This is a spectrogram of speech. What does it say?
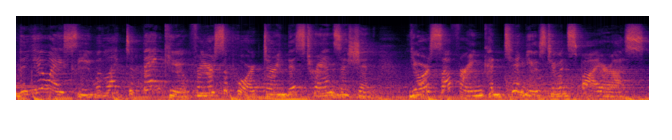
The UAC would like to thank you for your support during this transition. Your suffering continues to inspire us.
